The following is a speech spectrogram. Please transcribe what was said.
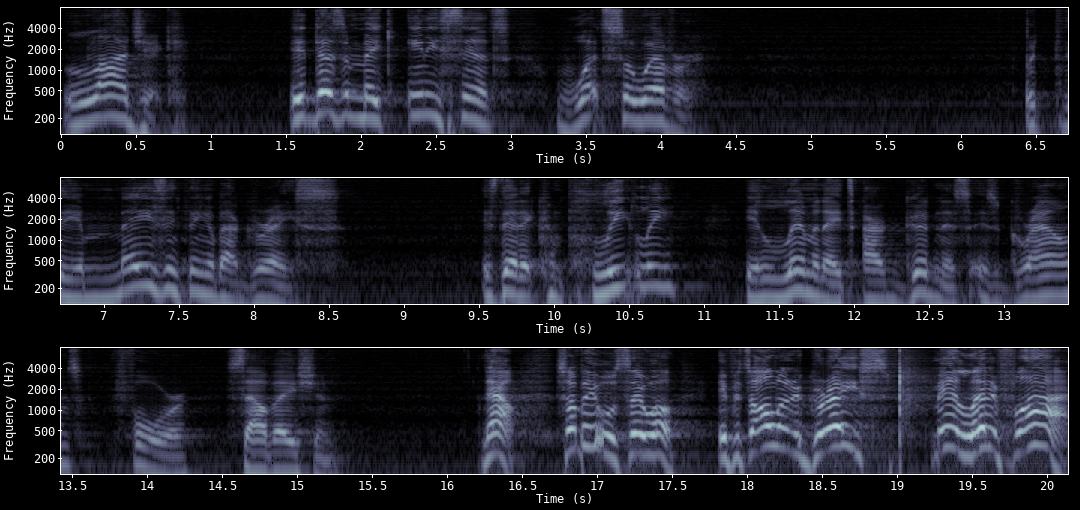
logic. It doesn't make any sense whatsoever. But the amazing thing about grace is that it completely eliminates our goodness as grounds for salvation. Now, some people will say, well, if it's all under grace, man, let it fly.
